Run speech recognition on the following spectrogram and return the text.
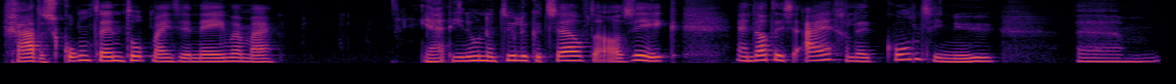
gratis content tot mij te nemen, maar ja, die doen natuurlijk hetzelfde als ik. En dat is eigenlijk continu um,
